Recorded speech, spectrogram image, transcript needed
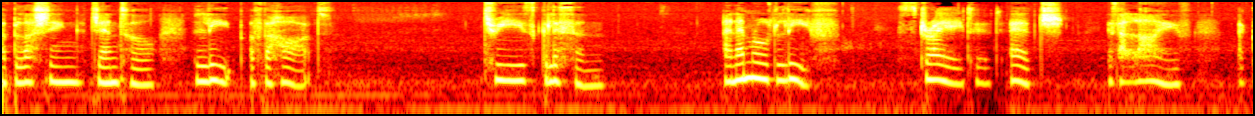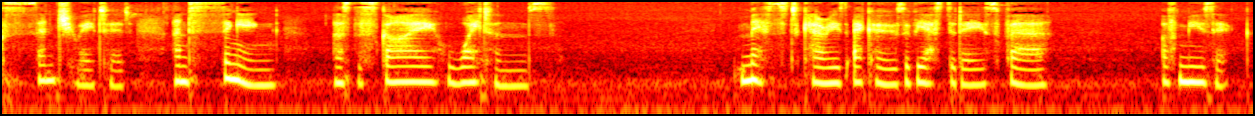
A blushing, gentle leap of the heart. Trees glisten. An emerald leaf, striated edge, is alive, accentuated, and singing as the sky whitens. Mist carries echoes of yesterday's fair, of music,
